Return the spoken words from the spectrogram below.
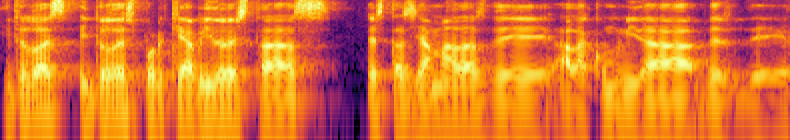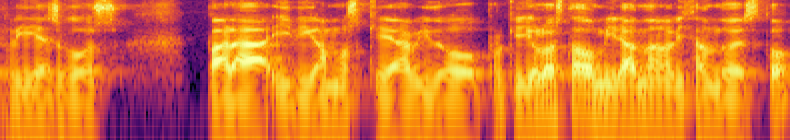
Y todo es, y todo es porque ha habido estas, estas llamadas de, a la comunidad desde riesgos para, y digamos que ha habido, porque yo lo he estado mirando, analizando esto,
